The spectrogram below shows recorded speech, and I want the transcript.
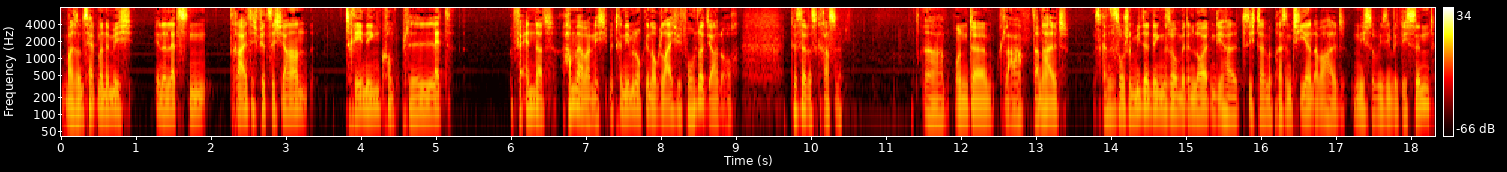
Weil sonst hätte man nämlich in den letzten 30, 40 Jahren Training komplett verändert. Haben wir aber nicht. Wir trainieren noch genau gleich wie vor 100 Jahren auch. Das ist ja das Krasse. Äh, und äh, klar, dann halt das ganze Social Media Ding so mit den Leuten, die halt sich da immer präsentieren, aber halt nicht so, wie sie wirklich sind.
